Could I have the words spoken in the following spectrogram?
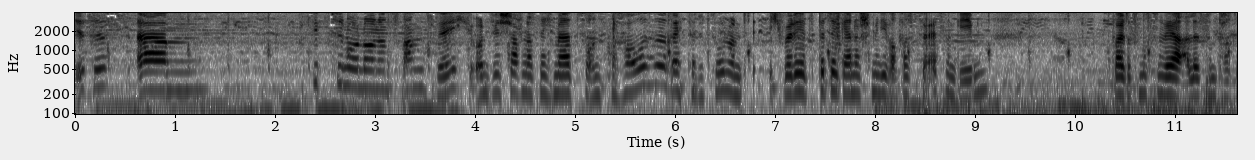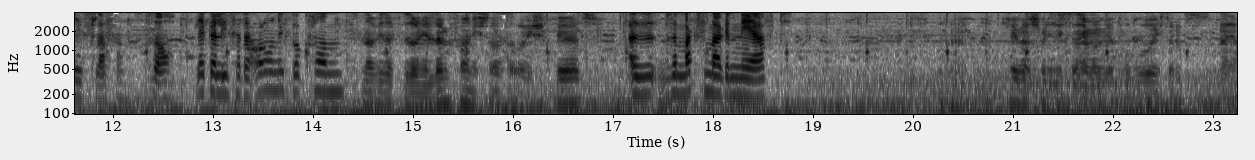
ist es ähm, 17.29 Uhr und wir schaffen das nicht mehr zu uns nach Hause, rechtzeitig zu und ich würde jetzt bitte gerne Schmidi auch was zu essen geben. Weil das mussten wir ja alles in Paris lassen. So, Leckerlis hat er auch noch nicht bekommen. Das Navi sagt, wir sollen hier langfahren. Die Straße ist aber gesperrt. Also wir sind maximal genervt. Hoffe, dass Schmidti sich dann irgendwann wieder beruhigt und naja,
